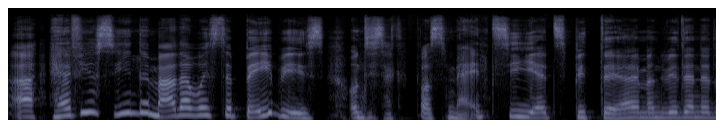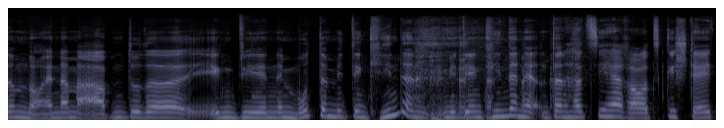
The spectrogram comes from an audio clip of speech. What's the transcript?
uh, have you seen the mother with the babies? Und ich sage, was meint sie jetzt bitte? Ja, ich meine, wird ja nicht um neun am Abend oder irgendwie eine Mutter mit den Kindern, mit ihren Kindern. Und dann hat sie herausgestellt,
